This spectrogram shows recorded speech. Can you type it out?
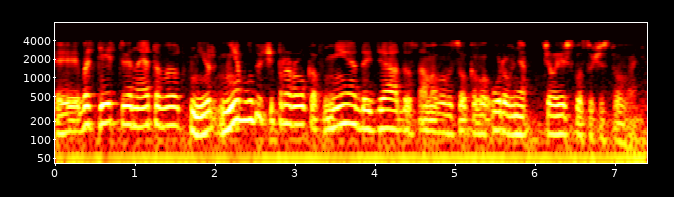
э, воздействия на этот мир, не будучи пророков, не дойдя до самого высокого уровня человеческого существования.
